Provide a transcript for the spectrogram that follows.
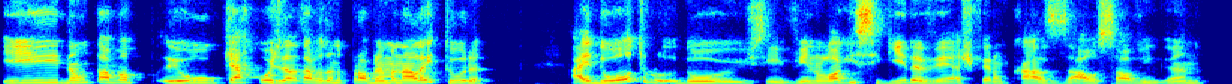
e não tava. O QR Code dela estava dando problema na leitura. Aí do outro, do, assim, vindo logo em seguida, acho que era um casal, salvo engano.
